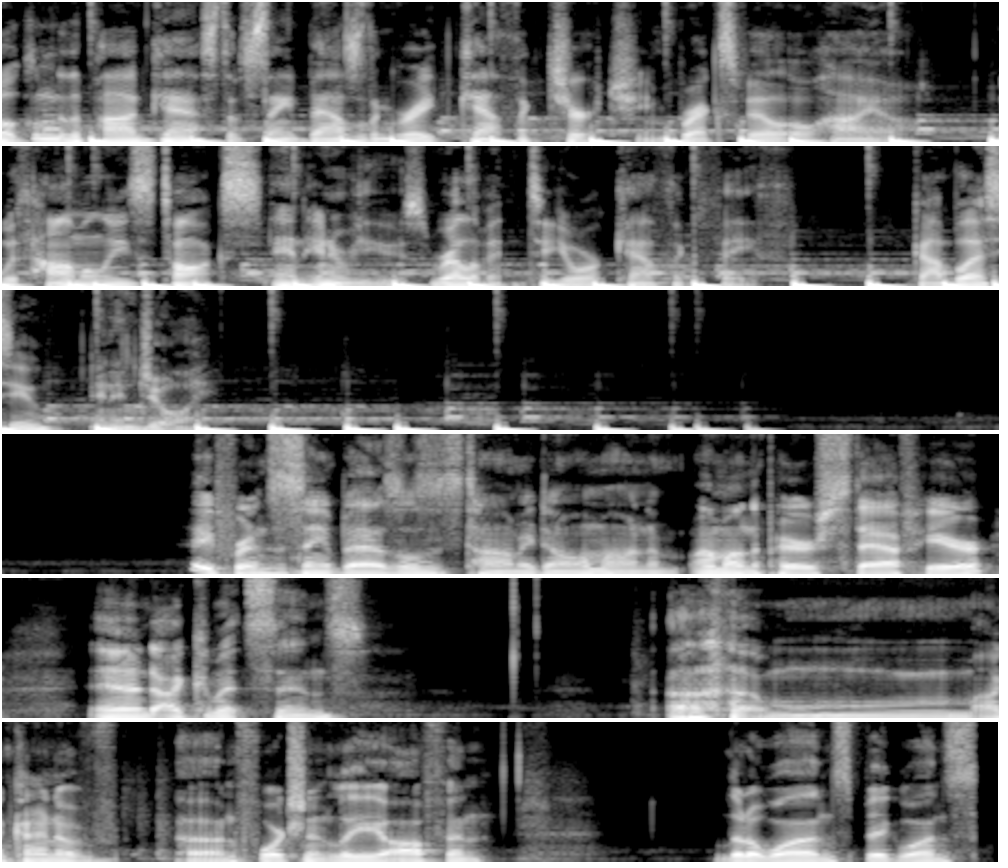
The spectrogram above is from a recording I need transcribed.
Welcome to the podcast of St. Basil the Great Catholic Church in Brecksville, Ohio, with homilies, talks, and interviews relevant to your Catholic faith. God bless you and enjoy. Hey, friends of St. Basil's, it's Tommy Dome. I'm on, I'm on the parish staff here, and I commit sins. Um, I kind of, uh, unfortunately, often. Little ones, big ones.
